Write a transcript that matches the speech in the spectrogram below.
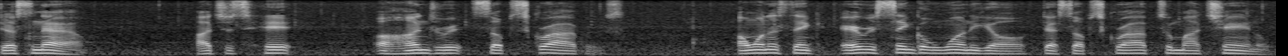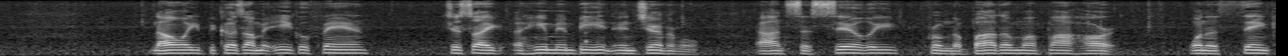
just now, I just hit a hundred subscribers. I want to thank every single one of y'all that subscribed to my channel. Not only because I'm an Eagle fan, just like a human being in general. I sincerely, from the bottom of my heart, want to thank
